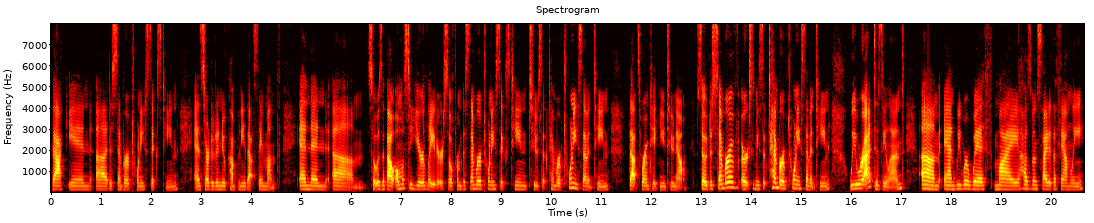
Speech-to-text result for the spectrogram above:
back in uh, december of 2016 and started a new company that same month and then um, so it was about almost a year later so from december of 2016 to september of 2017 that's where I'm taking you to now. So December of, or excuse me, September of 2017, we were at Disneyland, um, and we were with my husband's side of the family,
